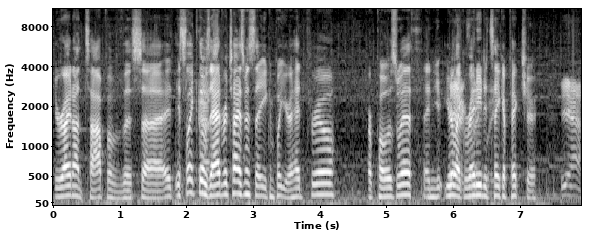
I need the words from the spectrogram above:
you're right on top of this. Uh, it- it's like those advertisements that you can put your head through or pose with, and you- you're Yeah, like ready to take a picture. Yeah.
